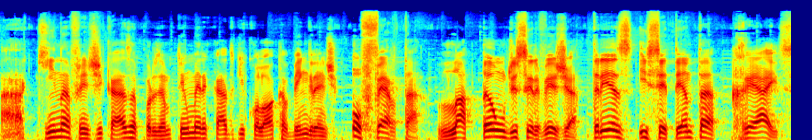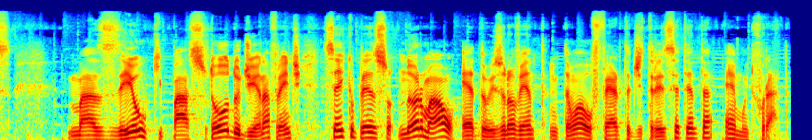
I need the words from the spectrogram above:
Aqui na frente de casa, por exemplo, tem um mercado que coloca bem grande: oferta latão de cerveja, R$ 3,70 mas eu que passo todo dia na frente, sei que o preço normal é R$ 2,90. Então a oferta de R$ 13,70 é muito furada.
